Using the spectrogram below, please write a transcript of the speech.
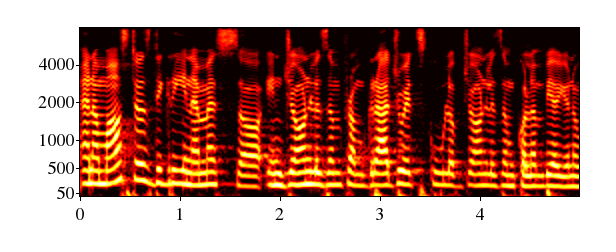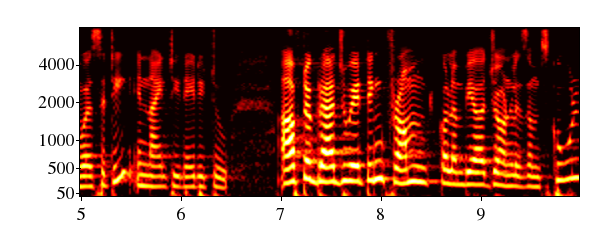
and a master's degree in MS uh, in journalism from Graduate School of Journalism, Columbia University in 1982. After graduating from Columbia Journalism School,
